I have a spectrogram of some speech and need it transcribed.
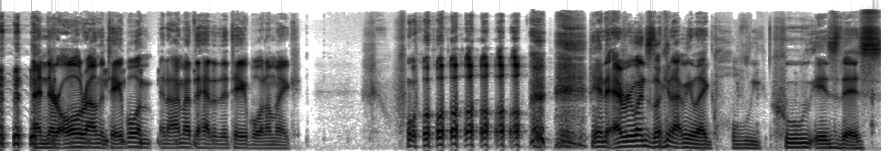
and they're all around the table, and, and I'm at the head of the table, and I'm like, and everyone's looking at me like, holy, who is this?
